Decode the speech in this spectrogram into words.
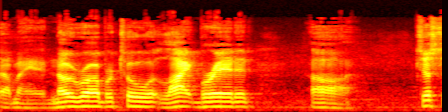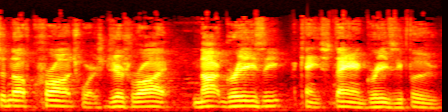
I mean, no rubber to it, light breaded, uh, just enough crunch where it's just right, not greasy. I can't stand greasy food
